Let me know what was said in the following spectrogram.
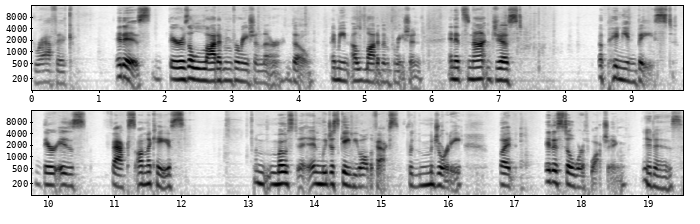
Graphic. It is. There is a lot of information there, though. I mean, a lot of information. And it's not just opinion based, there is facts on the case. Most, and we just gave you all the facts for the majority, but it is still worth watching. It is.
